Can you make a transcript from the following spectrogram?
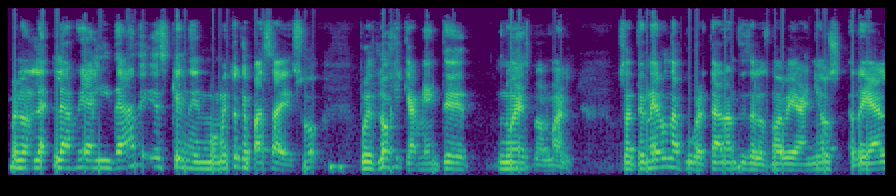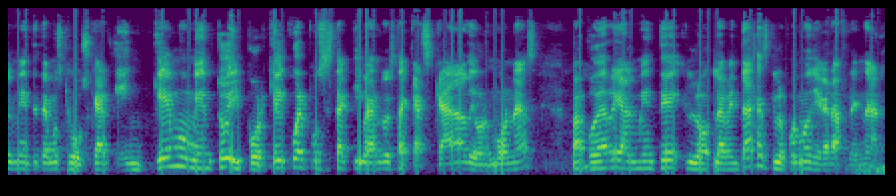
Bueno, la, la realidad es que en el momento que pasa eso, pues lógicamente no es normal. O sea, tener una pubertad antes de los nueve años, realmente tenemos que buscar en qué momento y por qué el cuerpo se está activando esta cascada de hormonas para poder realmente, la ventaja es que lo podemos llegar a frenar.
